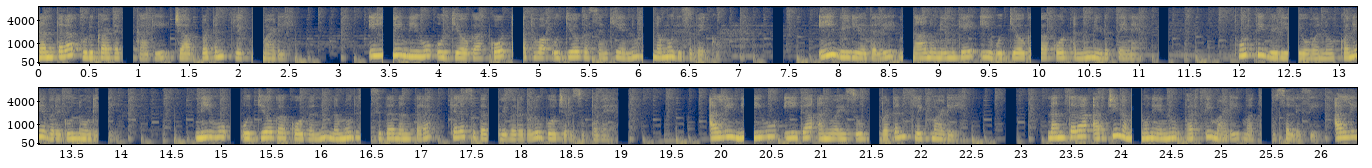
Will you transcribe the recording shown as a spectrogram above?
ನಂತರ ಹುಡುಕಾಟಕ್ಕಾಗಿ ಜಾಬ್ ಬಟನ್ ಕ್ಲಿಕ್ ಮಾಡಿ. ಇಲ್ಲಿ ನೀವು ಉದ್ಯೋಗ ಕೋಟ್ ಅಥವಾ ಉದ್ಯೋಗ ಸಂಖ್ಯೆಯನ್ನು ನಮೂದಿಸಬೇಕು. ಈ ವಿಡಿಯೋದಲ್ಲಿ ನಾನು ನಿಮಗೆ ಈ ಉದ್ಯೋಗ ಕೋಟ್ ಅನ್ನು ನೀಡುತ್ತೇನೆ. ಪೂರ್ತಿ ವಿಡಿಯೋವನ್ನು ಕೊನೆಯವರೆಗೂ ನೋಡಿ. ನೀವು ಉದ್ಯೋಗ ಕೋಟ್ ಅನ್ನು ನಮೂದಿಸಿದ ನಂತರ ಕೆಲಸದ ವಿವರಗಳು ಗೋಚರಿಸುತ್ತವೆ. ಅಲ್ಲಿ ನೀವು ಈಗ ಅನ್ವಯಿಸು ಬಟನ್ ಕ್ಲಿಕ್ ಮಾಡಿ. ನಂತರ ಅರ್ಜಿ ನಮೂನೆಯನ್ನು ಭರ್ತಿ ಮಾಡಿ ಮತ್ತು ಸಲ್ಲಿಸಿ. ಅಲ್ಲಿ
